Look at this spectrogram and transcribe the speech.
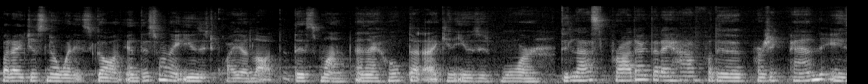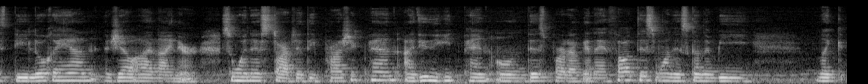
But I just know when it's gone. And this one I use it quite a lot this month. And I hope that I can use it more. The last product that I have for the project pan is the L'Oréal gel eyeliner. So when I started the project pan I didn't hit pan on this product. And I thought this one is gonna be like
